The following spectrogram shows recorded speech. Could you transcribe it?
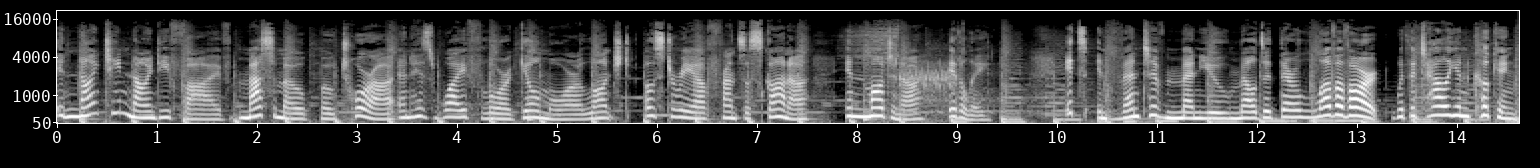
In 1995, Massimo Bottura and his wife Lara Gilmore launched Osteria Francescana in Modena, Italy. Its inventive menu melded their love of art with Italian cooking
